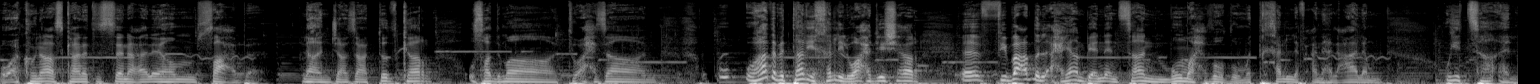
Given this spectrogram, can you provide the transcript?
وأكو ناس كانت السنة عليهم صعبة. لا إنجازات تذكر وصدمات وأحزان. وهذا بالتالي يخلي الواحد يشعر آه، في بعض الأحيان بأن إنسان مو محظوظ ومتخلف عن هالعالم ويتساءل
